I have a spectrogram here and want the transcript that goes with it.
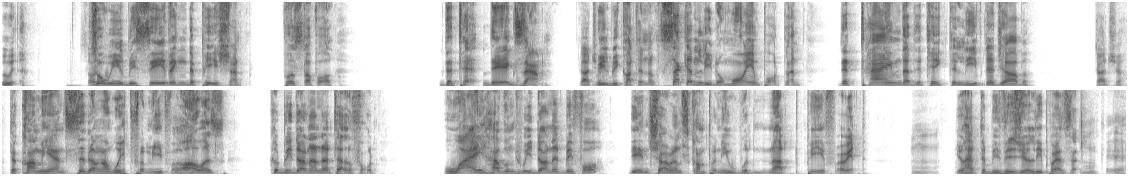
So- So, we'll be saving the patient, first of all, the, te- the exam. Gotcha. We'll be cutting out. Secondly, though, more important, the time that they take to leave their job, gotcha. to come here and sit down and wait for me for hours, could be done on a telephone. Why haven't we done it before? The insurance company would not pay for it. Mm-hmm. You had to be visually present. Okay.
